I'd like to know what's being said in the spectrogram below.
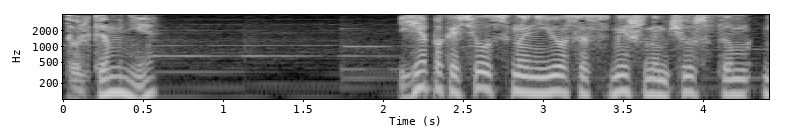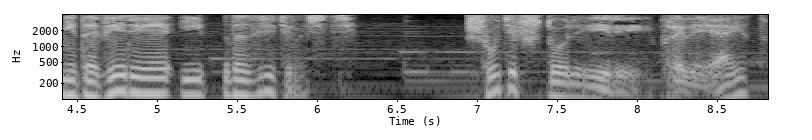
только мне». Я покосился на нее со смешанным чувством недоверия и подозрительности. Шутит, что ли, или проверяет?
